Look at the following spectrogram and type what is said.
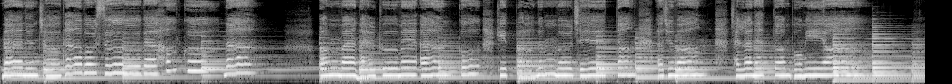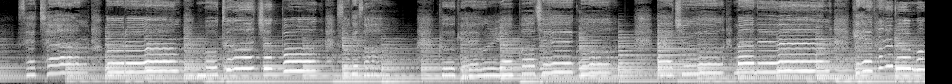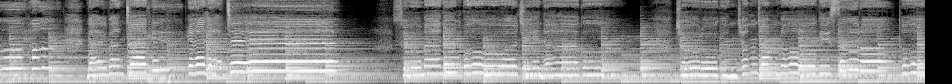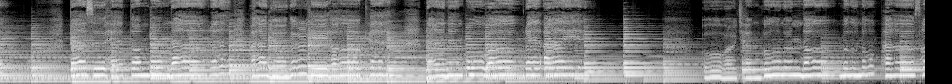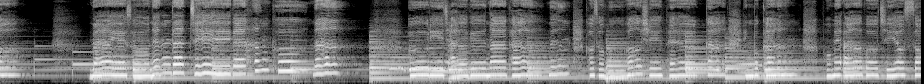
나는 쳐다볼 수가 없구나. 엄마 날 품에 안고 기뻐 눈물 짓던 아주 먼 찬란했던 봄이여. 새찬 울음 모두 축복 속에서 크게 울려 퍼진 닿지가 않구나 우리 작은 아가는 커서 무엇이 될까? 행복한 봄의 아버지였어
